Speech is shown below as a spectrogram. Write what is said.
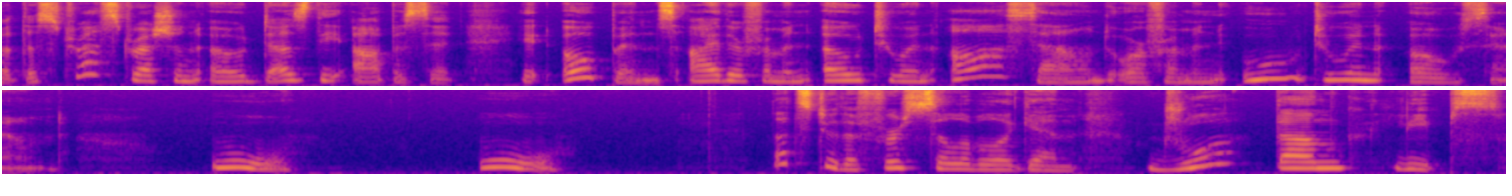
But the stressed Russian O does the opposite. It opens either from an O to an Ah sound or from an U to an O sound. U, U. Let's do the first syllable again. Джо танк lips.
